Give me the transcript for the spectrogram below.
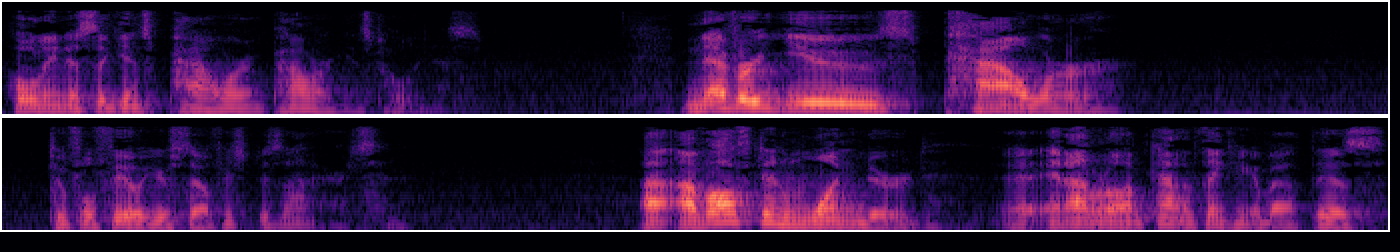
holiness against power and power against holiness. Never use power to fulfill your selfish desires. I've often wondered, and I don't know, I'm kind of thinking about this.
